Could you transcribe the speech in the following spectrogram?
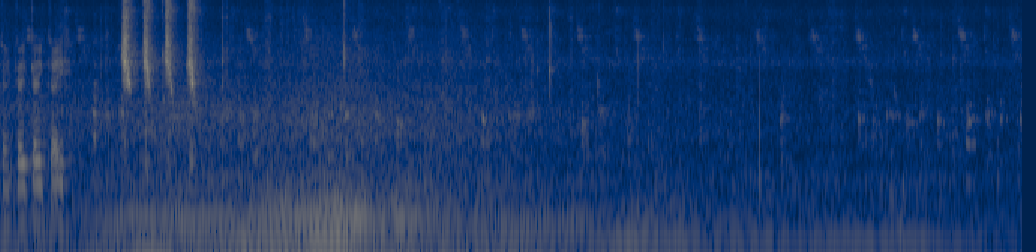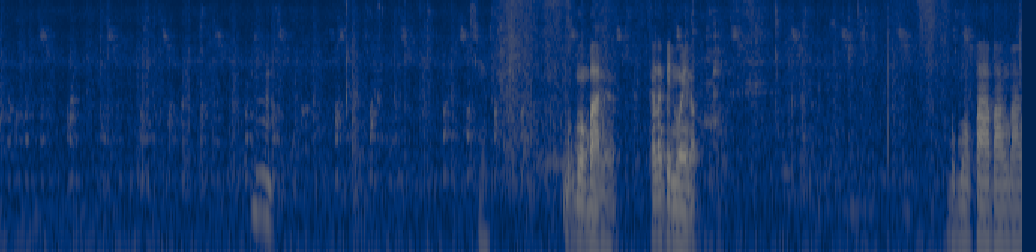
ไก่ไก่ไก่ไก่ เสียบกม่วงบานเนอะกำลังเป็นหน่วยเนาะบกม่วงปลาบางบาง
